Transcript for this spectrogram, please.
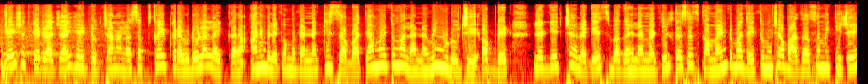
जय शेतकरी राजा हे युट्यूब चॅनलला सबस्क्राईब करा व्हिडिओला लाईक करा आणि बेलेकन बटन नक्कीच दाबा. त्यामुळे तुम्हाला नवीन व्हिडिओचे अपडेट लगेचच्या लगेच बघायला मिळतील. तसेच कमेंटमध्ये तुमच्या बाजार समितीचे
